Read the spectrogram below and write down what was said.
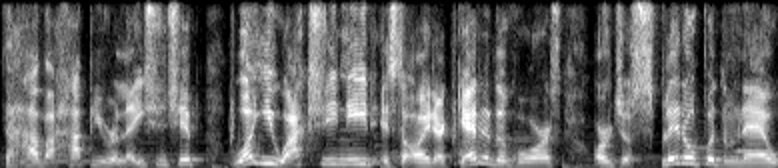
to have a happy relationship, what you actually need is to either get a divorce or just split up with them now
